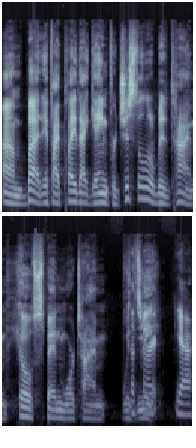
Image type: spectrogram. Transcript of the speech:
um, but if I play that game for just a little bit of time, he'll spend more time with That's me. right. Yeah.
